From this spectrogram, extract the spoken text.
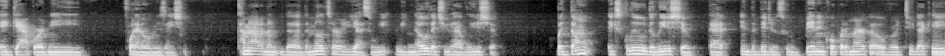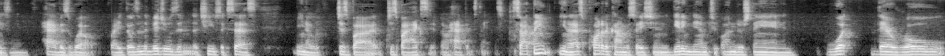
a gap or need for that organization. Coming out of the, the, the military, yes, we, we know that you have leadership, but don't exclude the leadership that individuals who've been in corporate America over two decades mm-hmm. have as well, right? Those individuals didn't achieve success, you know, just by just by accident or happenstance. So I think, you know, that's part of the conversation, getting them to understand what their role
